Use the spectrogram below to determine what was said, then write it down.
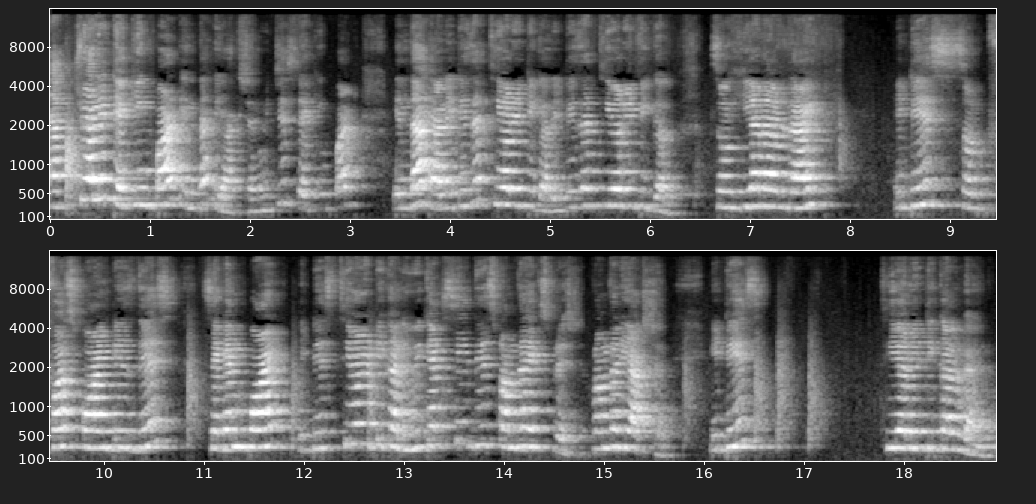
actually taking part in the reaction which is taking part in the and it is a theoretical it is a theoretical. So here i will write it is so first point is this second point it is theoretically we can see this from the expression from the reaction. It is theoretical value.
